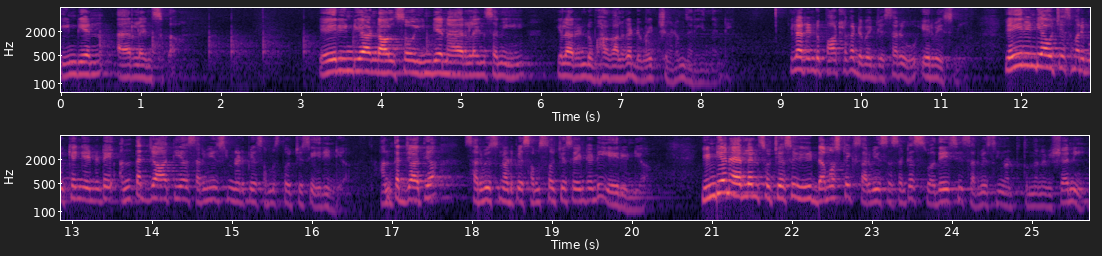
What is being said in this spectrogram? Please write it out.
Indian ఎయిర్లైన్స్గా Air India and also Indian Airlines అని ఇలా రెండు భాగాలుగా డివైడ్ చేయడం జరిగిందండి. ఇలా రెండు పార్ట్లుగా డివైడ్ చేశారు ఎయిర్వేస్ని ఎయిర్ ఇండియా వచ్చేసి మరి ముఖ్యంగా ఏంటంటే అంతర్జాతీయ సర్వీసులు నడిపే సంస్థ వచ్చేసి ఎయిర్ ఇండియా అంతర్జాతీయ సర్వీసులు నడిపే సంస్థ వచ్చేసి ఏంటంటే ఎయిర్ ఇండియా ఇండియన్ ఎయిర్లైన్స్ వచ్చేసి డొమెస్టిక్ సర్వీసెస్ అంటే స్వదేశీ సర్వీసులు నడుపుతుందన్న విషయాన్ని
